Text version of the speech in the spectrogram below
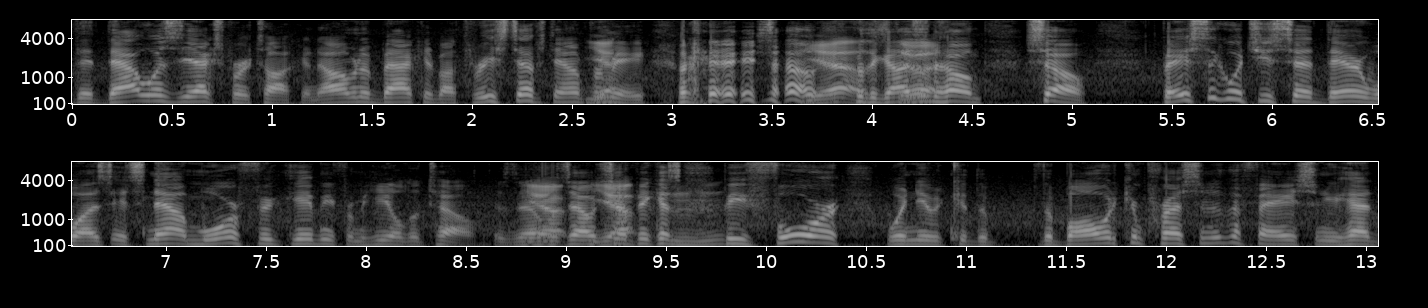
that, that was the expert talking. Now I'm going to back it about three steps down for me, okay? So yeah, for the guys at home. So basically what you said there was it's now more forgiving from heel to toe. Is that, yep, that what you yep, said? Because mm -hmm. before, when you the, the ball would compress into the face and you had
